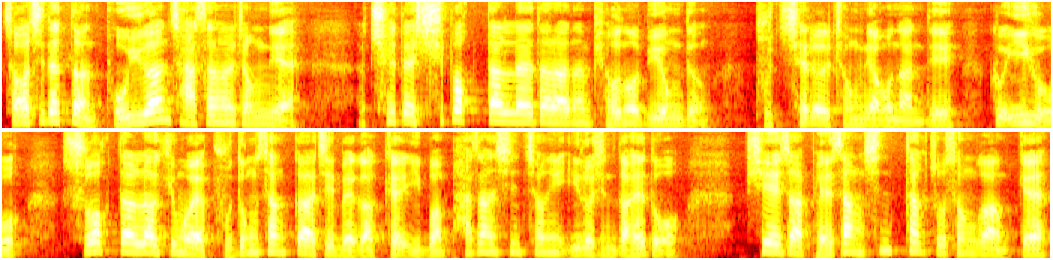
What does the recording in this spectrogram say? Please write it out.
자, 어찌됐든 보유한 자산을 정리해 최대 10억 달러에 달하는 변호 비용 등 부채를 정리하고 난 뒤 그 이후 수억 달러 규모의 부동산까지 매각해 이번 파산 신청이 이뤄진다 해도 피해자 배상 신탁 조성과 함께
